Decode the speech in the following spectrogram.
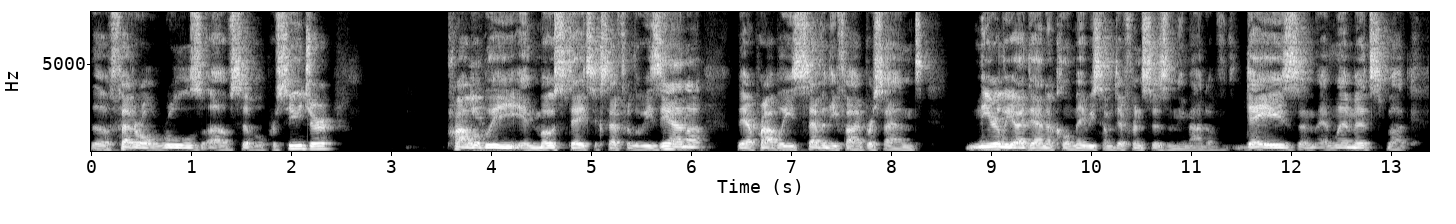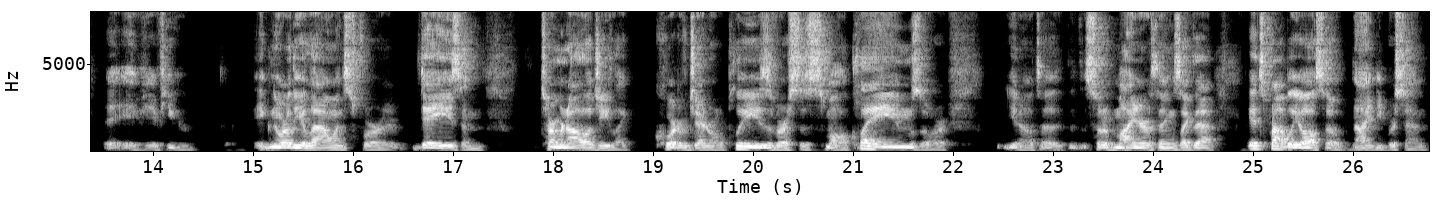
the federal rules of civil procedure, probably in most states except for Louisiana, they are probably 75% nearly identical, maybe some differences in the amount of days and, and limits, but if, if you ignore the allowance for days and terminology like court of general pleas versus small claims or you know, to sort of minor things like that. It's probably also 90%,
